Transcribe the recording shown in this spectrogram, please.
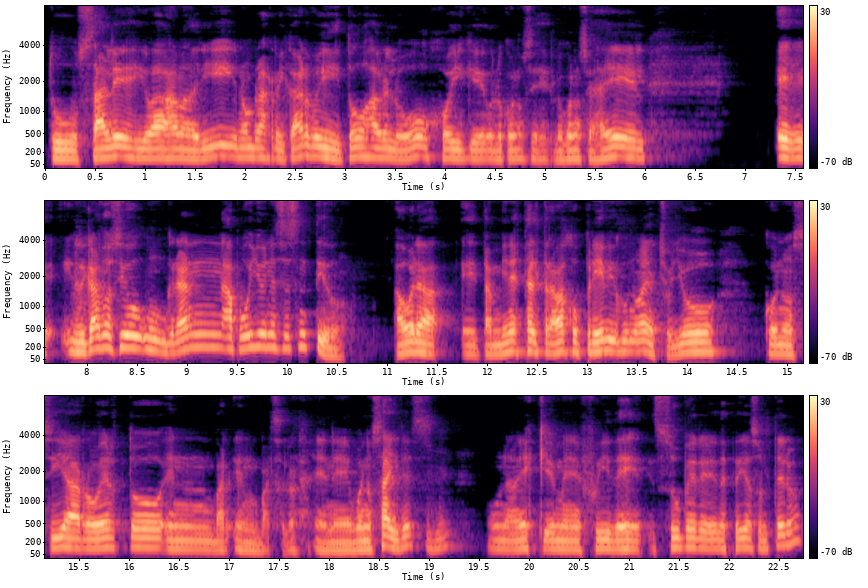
Tú sales y vas a Madrid, nombras a Ricardo y todos abren los ojos y que lo conoces, lo conoces a él. Eh, y Ricardo ha sido un gran apoyo en ese sentido. Ahora, eh, también está el trabajo previo que uno ha hecho. Yo conocí a Roberto en, Bar- en Barcelona, en eh, Buenos Aires. Una vez que me fui de súper eh, despedida soltero,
